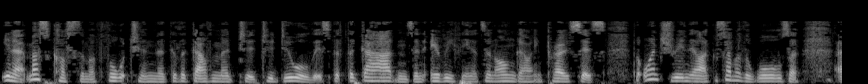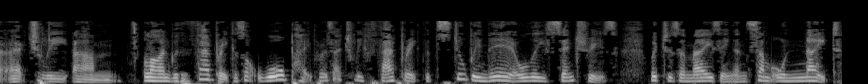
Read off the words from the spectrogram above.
you know, it must cost them a fortune, the, the government to, to do all this, but the gardens and everything, it's an ongoing process process. But once you're in there, like some of the walls are, are actually um, lined with fabric. It's not wallpaper. It's actually fabric that's still been there all these centuries, which is amazing. And some ornate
